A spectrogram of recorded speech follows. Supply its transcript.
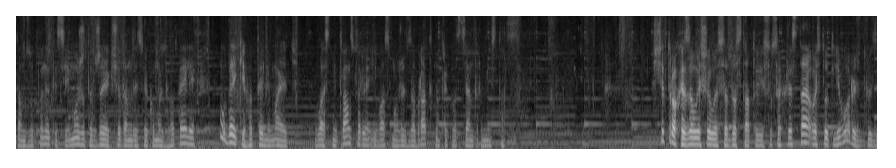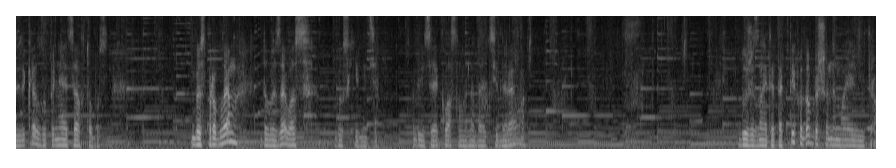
там зупинитися і можете вже, якщо там десь в якомусь готелі, ну деякі готелі мають власні трансфери і вас можуть забрати, наприклад, з центру міста. Ще трохи залишилося до статуї Ісуса Христа. Ось тут ліворуч, друзі, якраз зупиняється автобус. Без проблем довезе вас до східниці. Дивіться, як класно виглядають ці дерева. Дуже, знаєте, так тихо, добре, що немає вітру.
